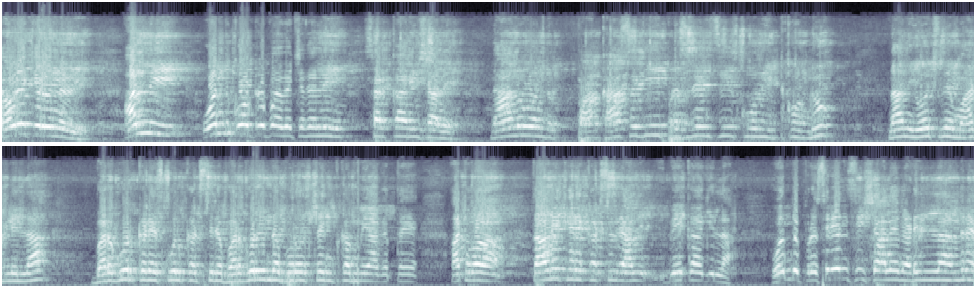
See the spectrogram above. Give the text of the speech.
ತಾವರೆಕೆರೆಯಲ್ಲಿ, ಅಲ್ಲಿ ಒಂದು ಕೋಟಿ ರೂಪಾಯಿ ವೆಚ್ಚದಲ್ಲಿ ಸರ್ಕಾರಿ ಶಾಲೆ. ನಾನು ಒಂದು ಖಾಸಗಿ ಪ್ರೆಸಿಡೆನ್ಸಿ ಸ್ಕೂಲ್ ಇಟ್ಕೊಂಡು ನಾನು ಯೋಚನೆ ಮಾಡಲಿಲ್ಲ. ಬರಗೂರ್ ಕಡೆ ಸ್ಕೂಲ್ ಕಟ್ಸಿದ್ರೆ ಬರಗೂರಿಂದ ಬರೋ ಸ್ಟ್ರೆಂತ್ ಕಮ್ಮಿ ಆಗುತ್ತೆ. ಅಥವಾ ತಾವರೆಕೆರೆ ಕಟ್ಸಿದ್ರೆ ಅಲ್ಲಿ ಬೇಕಾಗಿಲ್ಲ. ಒಂದು ಪ್ರೆಸಿಡೆನ್ಸಿ ಶಾಲೆ ನಡೀಲಿಲ್ಲ ಅಂದರೆ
